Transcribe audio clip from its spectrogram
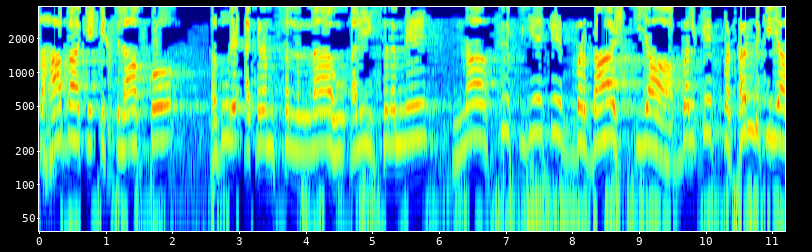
صحابہ کے اختلاف کو حضور اکرم صلی اللہ علیہ وسلم نے نہ صرف یہ کہ برداشت کیا، بلکہ پسند کیا،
